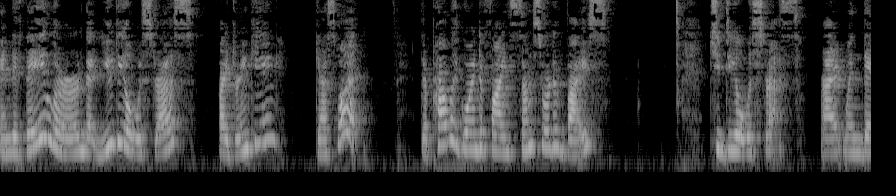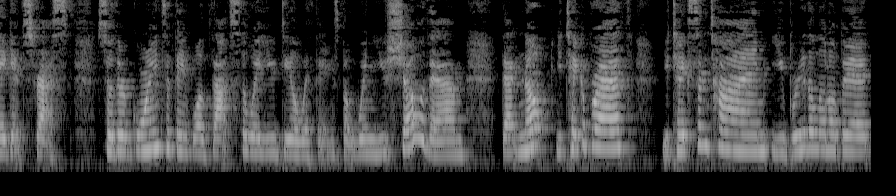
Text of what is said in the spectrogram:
And if they learn that you deal with stress by drinking, guess what? They're probably going to find some sort of vice to deal with stress, right? When they get stressed. So they're going to think, well, that's the way you deal with things. But when you show them that, nope, you take a breath, you take some time, you breathe a little bit,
